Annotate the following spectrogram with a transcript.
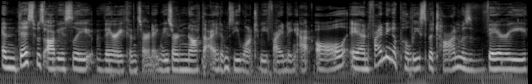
And this was obviously very concerning. These are not the items you want to be finding at all. And finding a police baton was very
